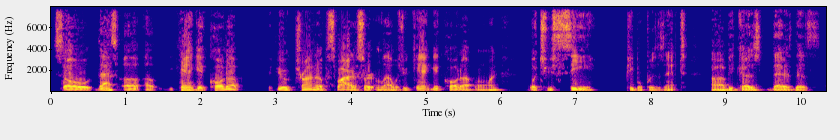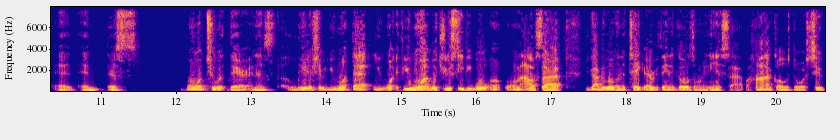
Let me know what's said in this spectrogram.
So that's a, a, you can't get caught up if you're trying to aspire to certain levels. You can't get caught up on what you see people present, uh, because there's, there's, and, and there's more to it there. And as leadership, you want that. You want if you want what you see people on the outside, you got to be willing to take everything that goes on in the inside behind closed doors too.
